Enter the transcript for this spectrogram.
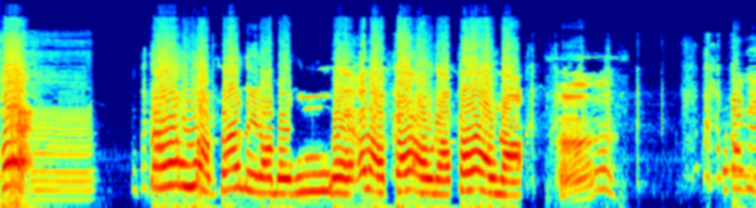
ဟဲ့ပန်းဥကပန်းနေတာမဟုတ်ဘူးဟဲ့အဲ့ဒါပန်းအောင်တာပန်းအောင်တာဟမ်ပကတိ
